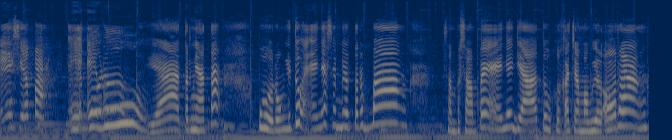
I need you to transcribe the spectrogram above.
Eh, siapa? Eh, eh, burung. Ya, ternyata burung itu e-nya sambil terbang. Sampai-sampai e-nya jatuh ke kaca mobil orang.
